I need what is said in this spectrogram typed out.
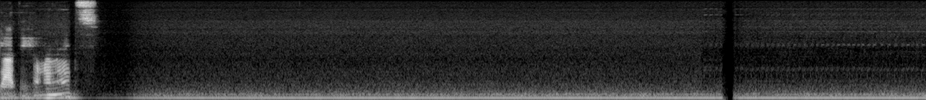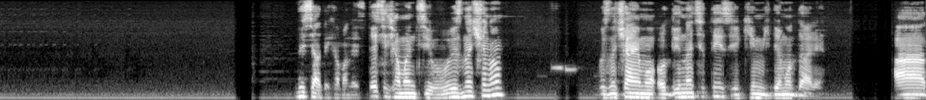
Дев'ятий гаманець. Десятий гаманець. Десять гаманців визначено. Визначаємо одинадцятий, з яким йдемо далі. А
